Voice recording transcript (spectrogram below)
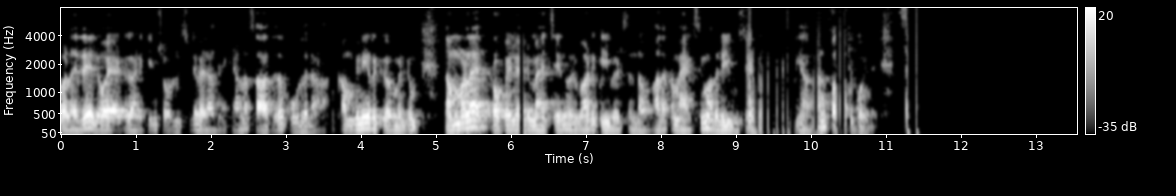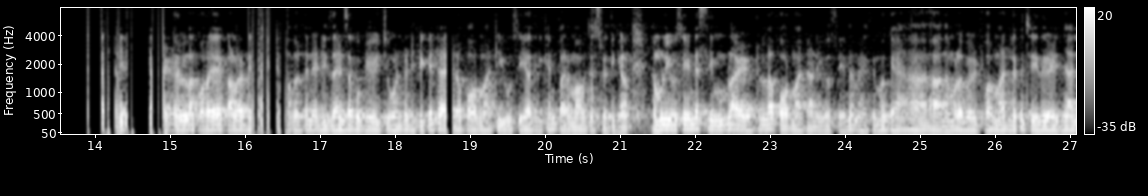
വളരെ ലോ ആയിട്ട് കാണിക്കുകയും ഷോർട്ട് ലിസ്റ്റിൽ വരാതിരിക്കാനുള്ള സാധ്യത കൂടുതലാണ്. അപ്പോൾ കമ്പനി റിക്വയർമെന്റും നമ്മളെ പ്രൊഫൈലായിട്ട് മാച്ച് ചെയ്യുന്ന ഒരുപാട് കീവേഡ്സ് ഉണ്ടാവും. അതൊക്കെ മാക്സിമം അതിൽ യൂസ് ചെയ്യാൻ ഫസ്റ്റ് പോയിന്റ് ആയിട്ടുള്ള കുറേ കളർ ഡിസൈൻ അതുപോലെ തന്നെ ഡിസൈൻസ് ഒക്കെ ഉപയോഗിച്ചുകൊണ്ട് ഡിഫിക്കറ്റ് ആയിട്ടുള്ള ഫോർമാറ്റ് യൂസ് ചെയ്യാതിരിക്കാൻ പരമാവധി ശ്രദ്ധിക്കണം. നമ്മൾ യൂസ് ചെയ്യേണ്ട സിമ്പിളായിട്ടുള്ള ഫോർമാറ്റാണ് യൂസ് ചെയ്യുന്നത്. മാക്സിമം നമ്മൾ വേർഡ് ഫോർമാറ്റിലൊക്കെ ചെയ്ത് കഴിഞ്ഞാൽ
